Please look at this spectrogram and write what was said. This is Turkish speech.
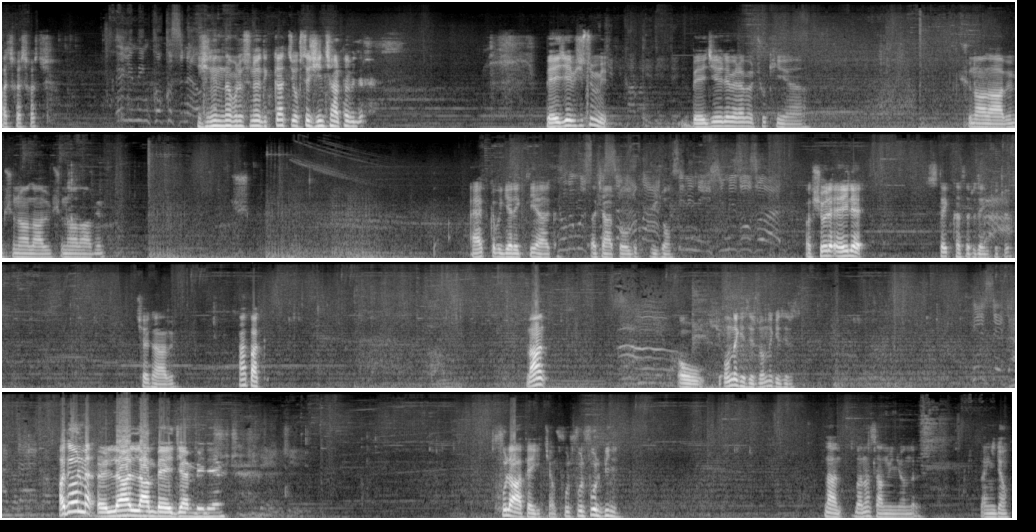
Kaç kaç kaç. Jin'in W'suna dikkat yoksa Jin çarpabilir. BC bir şey söyleyeyim? BC ile beraber çok iyi ya. Şunu al abim, şunu al abim, şunu al abim. Ayakkabı gerekli ya. Kaç AP olduk? ama 110. Seninle işimiz uzun. Bak şöyle E ile stack kasarız en kötü. Çek abi. Ha bak. Lan. Oo, onu da keseriz, onu da keseriz. Hadi ölme. Helal lan beycem benim. Full AP'ye gideceğim. Full full full bin. Lan bana sal minyonları. Ben gidiyorum.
